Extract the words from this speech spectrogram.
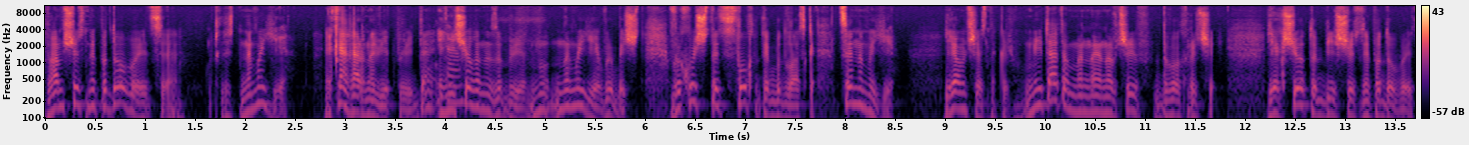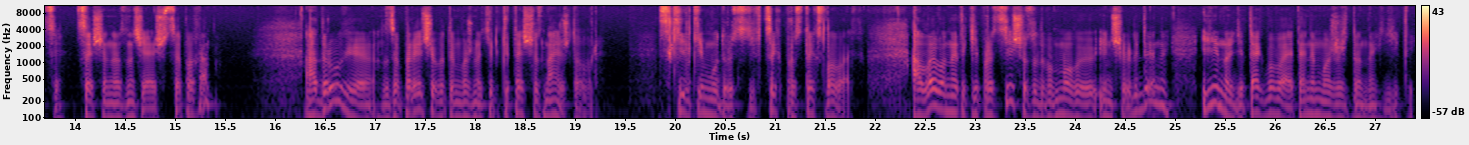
Вам щось не подобається? Не моє. Яка гарна відповідь, да? і так. нічого не зобов'язано. Ну, не моє, вибачте. Ви хочете слухати, будь ласка, це не моє. Я вам чесно кажу, мій тато мене навчив двох речей. Якщо тобі щось не подобається, це ще не означає, що це погано. А друге, заперечувати можна тільки те, що знаєш добре. Скільки мудрості в цих простих словах. Але вони такі прості, що за допомогою іншої людини іноді так буває, ти не можеш до них дійти.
